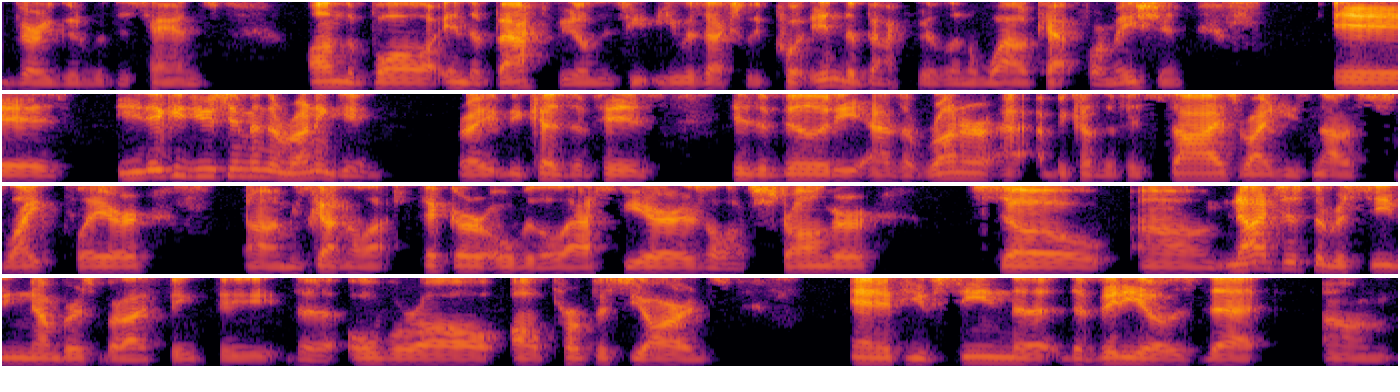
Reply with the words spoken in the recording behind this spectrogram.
very good with his hands on the ball in the backfield. He, he was actually put in the backfield in a wildcat formation. Is he, they could use him in the running game, right? Because of his his ability as a runner because of his size, right? He's not a slight player. Um, he's gotten a lot thicker over the last year. He's a lot stronger. So um, not just the receiving numbers, but I think the the overall all-purpose yards. And if you've seen the the videos that um,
